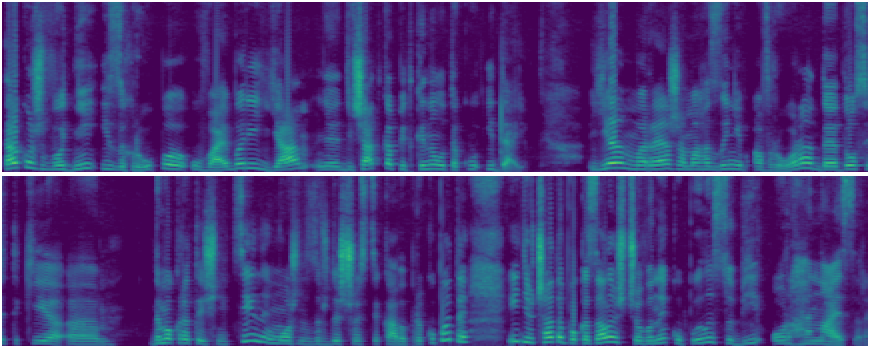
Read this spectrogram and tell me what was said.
Також в одній із груп е, у Вайбері я е, дівчатка підкинула таку ідею. Є мережа магазинів Аврора, де досить такі е, демократичні ціни, можна завжди щось цікаве прикупити. І дівчата показали, що вони купили собі органайзери.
